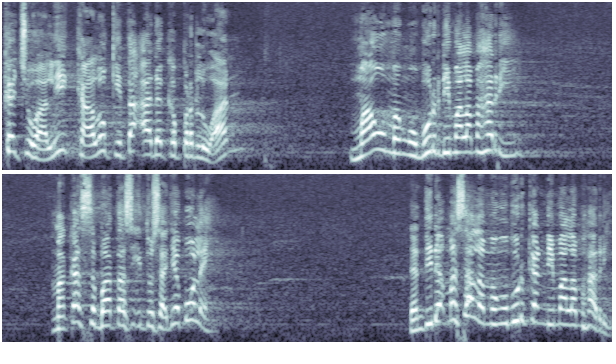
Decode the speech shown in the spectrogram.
Kecuali kalau kita ada keperluan mau mengubur di malam hari. Maka sebatas itu saja boleh. Dan tidak masalah menguburkan di malam hari.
